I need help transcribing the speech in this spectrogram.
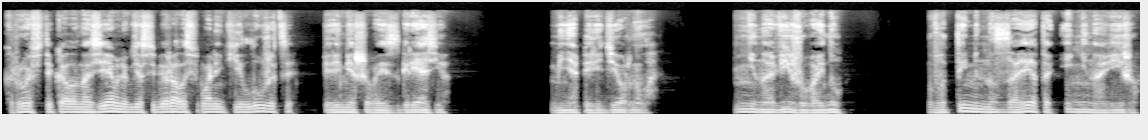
Кровь стекала на землю, где собиралась в маленькие лужицы, перемешиваясь с грязью. Меня передернуло. Ненавижу войну. Вот именно за это и ненавижу.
